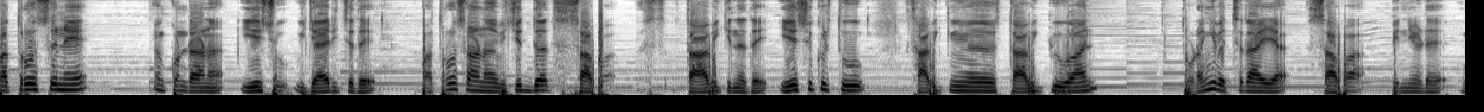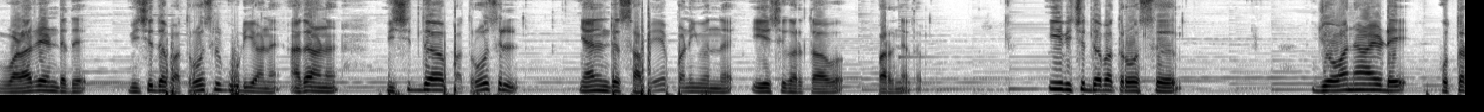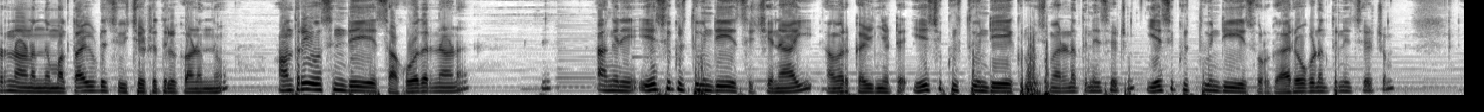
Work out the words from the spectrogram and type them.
പത്രോസിനെ കൊണ്ടാണ് യേശു വിചാരിച്ചത്. പത്രോസാണ് വിശുദ്ധ സഭ സ്ഥാപിക്കുന്നത്. യേശു ക്രിസ്തു സ്ഥാപിക്കു സ്ഥാപിക്കുവാൻ തുടങ്ങി വെച്ചതായ സഭ പിന്നീട് വളരേണ്ടത് വിശുദ്ധ പത്രോസിൽ കൂടിയാണ്. അതാണ് വിശുദ്ധ പത്രോസിൽ ഞാൻ എന്റെ സഭയെ പണിയുമെന്ന് യേശു കർത്താവ് പറഞ്ഞത്. ഈ വിശുദ്ധ പത്രോസ് ജോനായുടെ പുത്രനാണെന്ന് മത്തായിയുടെ സുവിശേഷത്തിൽ കാണുന്നു. ആന്ത്രയോസിന്റെ സഹോദരനാണ്. അങ്ങനെ യേശുക്രിസ്തുവിന്റെ ശിഷ്യനായി അവർ കഴിഞ്ഞിട്ട് യേശുക്രിസ്തുവിന്റെ ക്രൂശ് മരണത്തിന് ശേഷം യേശുക്രിസ്തുവിന്റെ സ്വർഗാരോഹണത്തിന് ശേഷം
